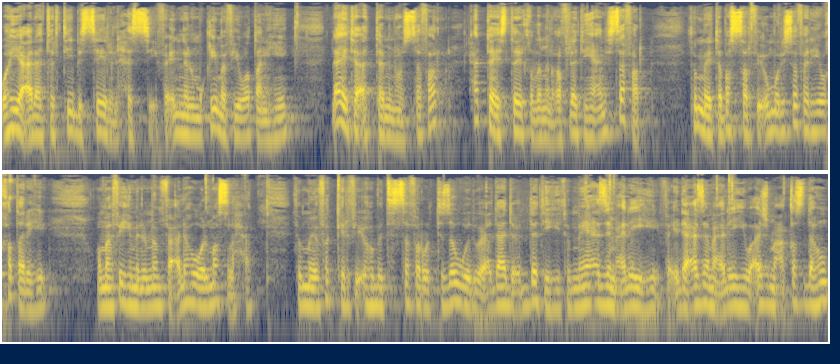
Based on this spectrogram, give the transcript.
وهي على ترتيب السير الحسي فإن المقيم في وطنه لا يتأتى منه السفر حتى يستيقظ من غفلته عن السفر ثم يتبصر في أمور سفره وخطره وما فيه من المنفعة له والمصلحة ثم يفكر في أهبة السفر والتزود وإعداد عدته ثم يعزم عليه فإذا عزم عليه وأجمع قصده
